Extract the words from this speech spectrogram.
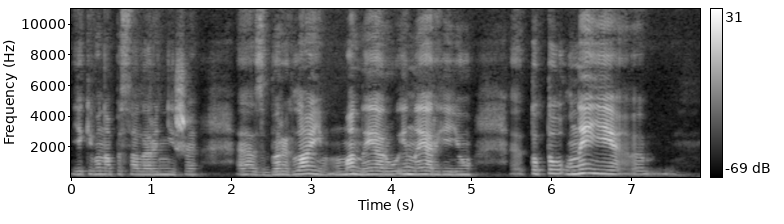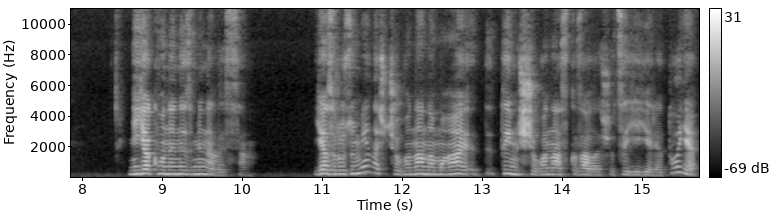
які вона писала раніше, зберегла і манеру, енергію. Е, Тобто у неї е, ніяк вони не змінилися. Я зрозуміла, що вона намагає тим, що вона сказала, що це її рятує,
